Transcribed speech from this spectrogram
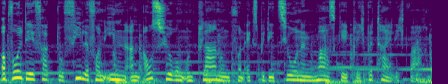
Obwohl de facto viele von ihnen an Ausführung und Planung von Expeditionen maßgeblich beteiligt waren.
